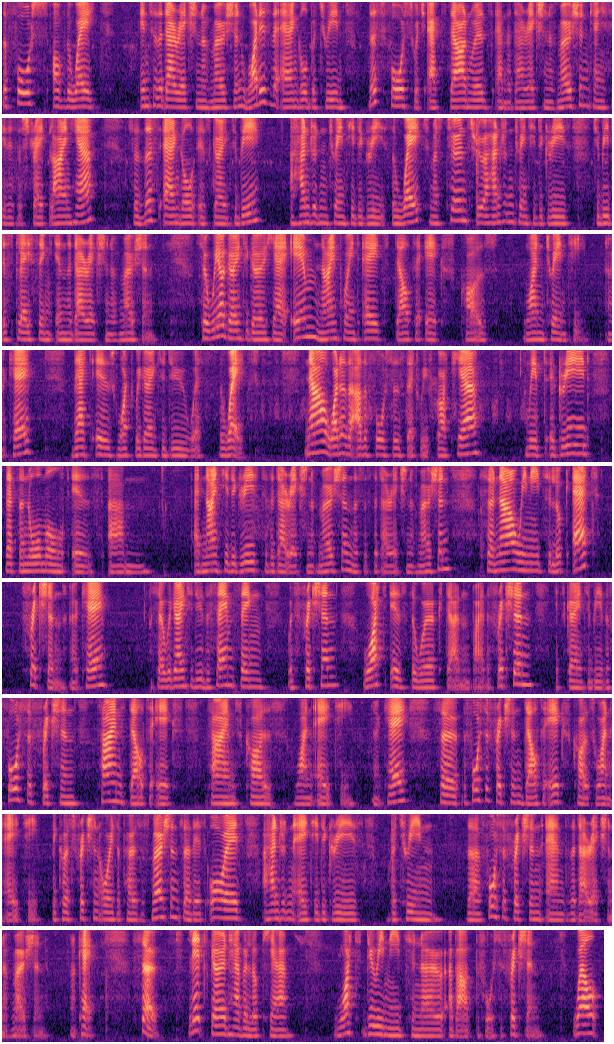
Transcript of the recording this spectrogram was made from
the force of the weight into the direction of motion, what is the angle between this force which acts downwards and the direction of motion? Can you see there's a straight line here? So this angle is going to be 120 degrees. The weight must turn through 120 degrees to be displacing in the direction of motion. So we are going to go here m 9.8 delta x cos 120. Okay, that is what we're going to do with the weight. Now, what are the other forces that we've got here? We've agreed that the normal is um, at 90 degrees to the direction of motion. This is the direction of motion. So now we need to look at friction, okay? So we're going to do the same thing with friction. What is the work done by the friction? It's going to be the force of friction times delta x times cos 180, okay? So the force of friction, delta x, cos 180, because friction always opposes motion, so there's always 180 degrees between the force of friction and the direction of motion. Okay, so let's go and have a look here. What do we need to know about the force of friction? Well,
